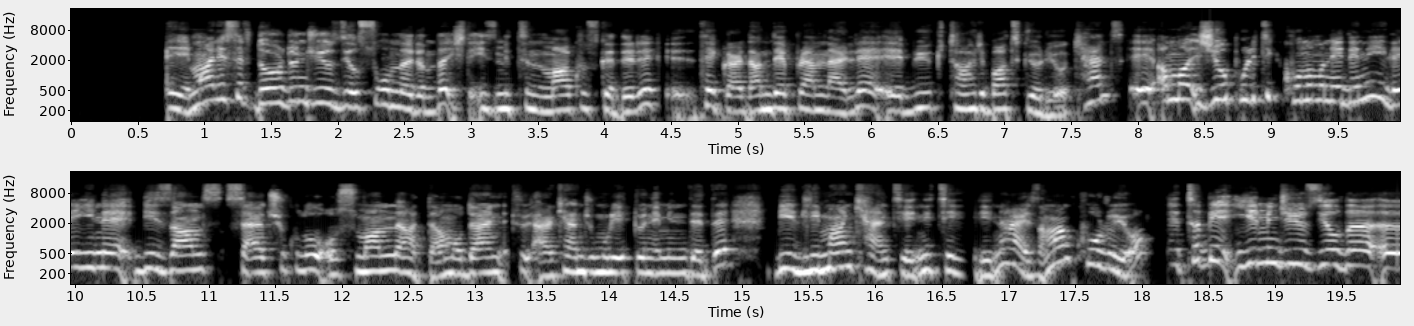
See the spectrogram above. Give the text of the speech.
E, maalesef 4. yüzyıl sonlarında işte İzmit'in makus kaderi e, tekrardan depremlerle e, büyük tahribat görüyor kent. E, ama jeopolitik konumu nedeniyle yine Bizans, Selçuklu, Osmanlı hatta modern erken cumhuriyet döneminde de bir liman kenti niteliğini her zaman koruyor. E, tabii 20. yüzyılda e,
